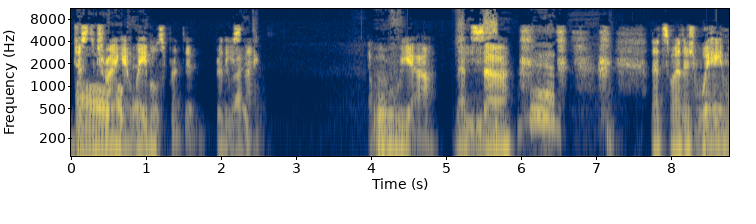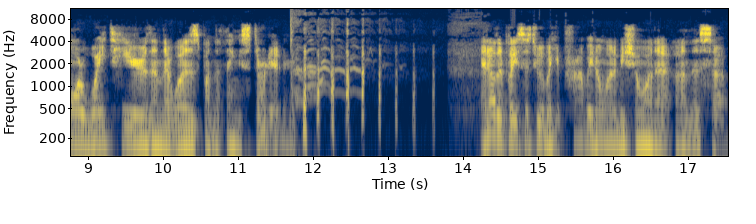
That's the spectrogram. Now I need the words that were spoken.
just Oh, to try and okay. get labels printed for these Right. things. Oh yeah. That's, Jeez. uh, that's why there's way more white here than there was when the thing started. and other places too, but you probably don't want to be showing that on this uh,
